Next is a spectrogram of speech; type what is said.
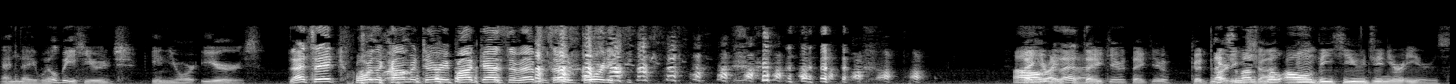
and they will be huge in your ears. That's it for the commentary podcast of episode 40. Thank All you right, for that. then. Thank you. Thank you. Good Next month shot. will all Hmm. be huge in your ears.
